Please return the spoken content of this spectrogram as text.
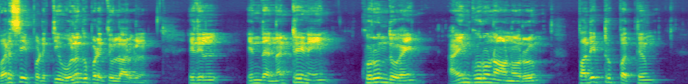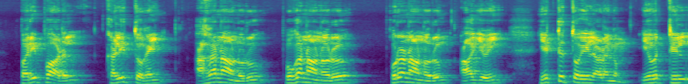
வரிசைப்படுத்தி ஒழுங்குபடுத்தியுள்ளார்கள். இதில் இந்த நற்றினை குறுந்தொகை ஐங்குறு நானூறு பதிற்று பத்து பரிப்பாடல் கலித்தொகை அகநானூறு புகநானூறு புறநானூறு ஆகியவை எட்டு தொகையில் அடங்கும். இவற்றில்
